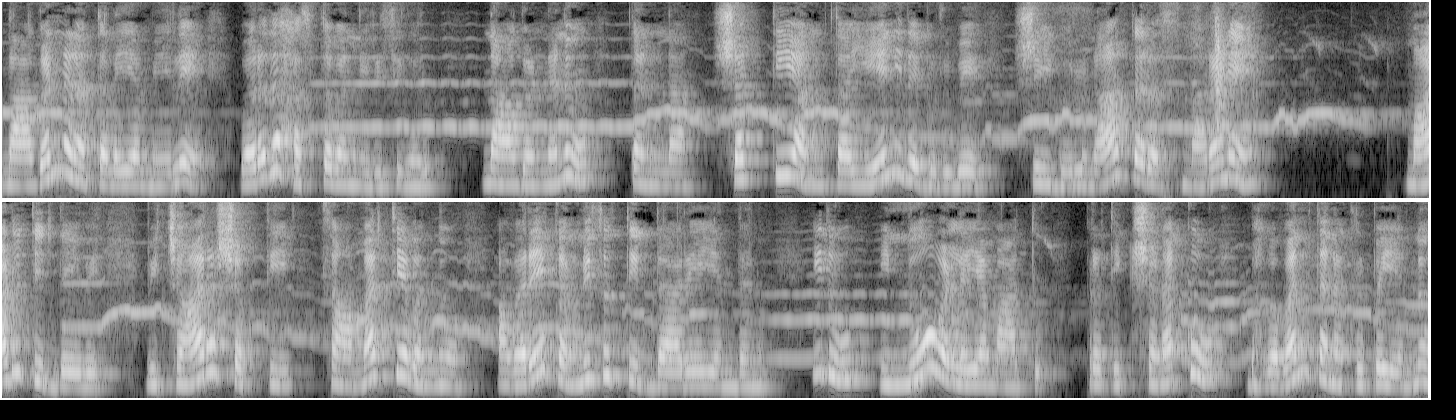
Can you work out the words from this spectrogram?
ನಾಗಣ್ಣನ ತಲೆಯ ಮೇಲೆ ವರದ ಹಸ್ತವನ್ನಿರಿಸಿದರು. ನಾಗಣ್ಣನು ತನ್ನ ಶಕ್ತಿ ಅಂತ ಏನಿದೆ ಗುರುವೆ, ಶ್ರೀ ಗುರುನಾಥರ ಸ್ಮರಣೆ ಮಾಡುತ್ತಿದ್ದೇವೆ. ವಿಚಾರ ಶಕ್ತಿ ಸಾಮರ್ಥ್ಯವನ್ನು ಅವರೇ ಕರುಣಿಸುತ್ತಿದ್ದಾರೆ ಎಂದನು. ಇದು ಇನ್ನೂ ಒಳ್ಳೆಯ ಮಾತು. ಪ್ರತಿ ಕ್ಷಣಕ್ಕೂ ಭಗವಂತನ ಕೃಪೆಯನ್ನು,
